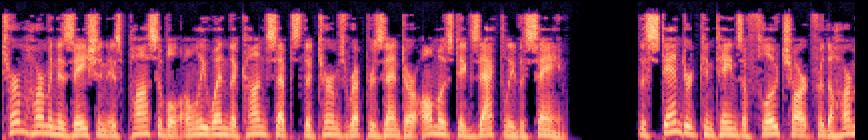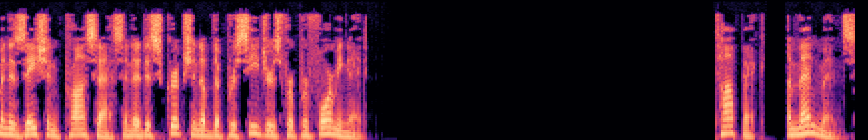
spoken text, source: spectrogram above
Term harmonization is possible only when the concepts the terms represent are almost exactly the same. The standard contains a flow chart for the harmonization process and a description of the procedures for performing it. Amendments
